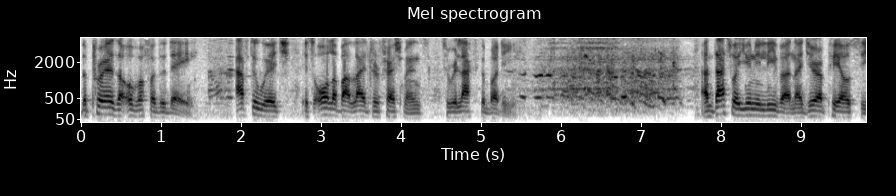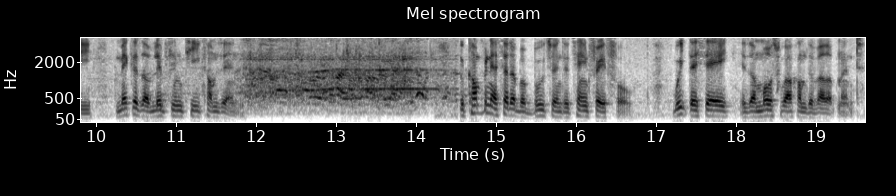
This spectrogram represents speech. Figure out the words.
the prayers are over for the day, after which it's all about light refreshments to relax the body. And that's where Unilever Nigeria PLC, makers of Lipton tea, comes in. The company has set up a booth to entertain faithful, which they say is a most welcome development.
